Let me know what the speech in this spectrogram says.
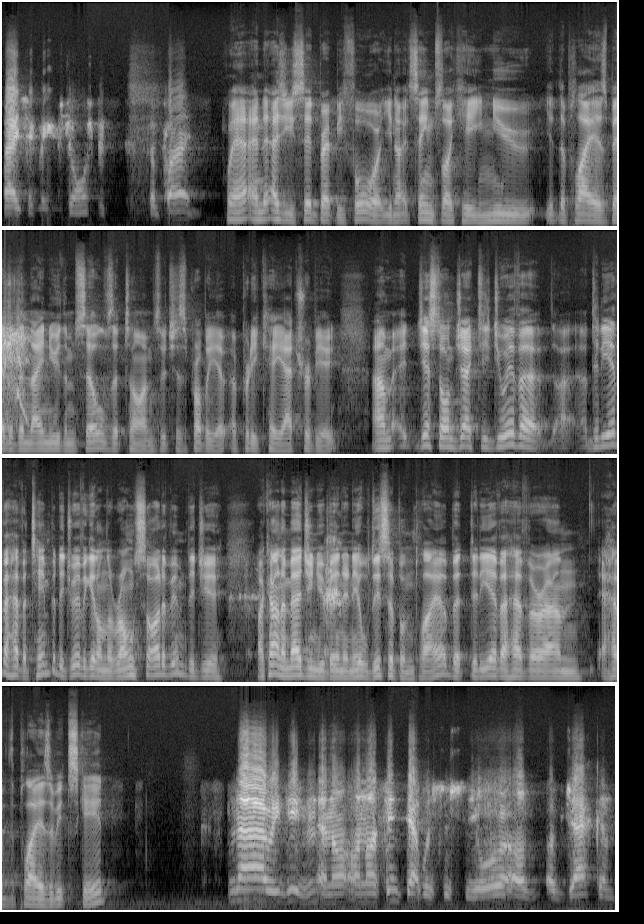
basically exhausted from playing. Well, and as you said, Brett, before, you know, it seems like he knew the players better than they knew themselves at times, which is probably a, a pretty key attribute. Um, just on Jack, did you ever, uh, did he ever have a temper? Did you ever get on the wrong side of him? Did you? I can't imagine you being an ill-disciplined player, but did he ever have a, um, have the players a bit scared? No, he didn't, and I, and I think that was just the aura of, of Jack and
